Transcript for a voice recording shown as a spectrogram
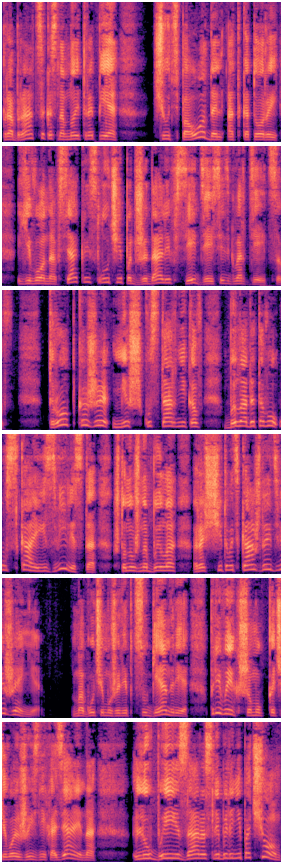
пробраться к основной тропе, чуть поодаль от которой его на всякий случай поджидали все десять гвардейцев. Тропка же меж кустарников была до того узка и извилиста, что нужно было рассчитывать каждое движение. Могучему жеребцу Генри, привыкшему к кочевой жизни хозяина, Любые заросли были нипочем,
